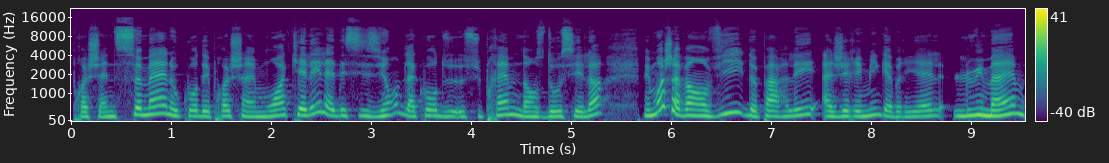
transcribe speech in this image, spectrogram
prochaines semaines, au cours des prochains mois, quelle est la décision de la Cour suprême dans ce dossier-là? Mais moi, j'avais envie de parler à Jérémy Gabriel lui-même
